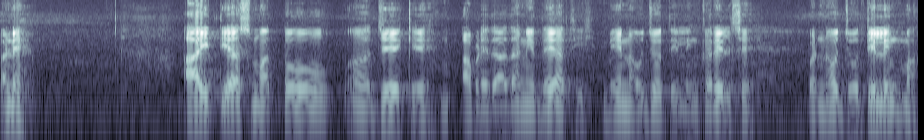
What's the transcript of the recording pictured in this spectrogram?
અને આ ઇતિહાસમાં તો જે કે આપણે દાદાની દયાથી મેં નવ જ્યોતિર્લિંગ કરેલ છે, પણ નવ જ્યોતિર્લિંગમાં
